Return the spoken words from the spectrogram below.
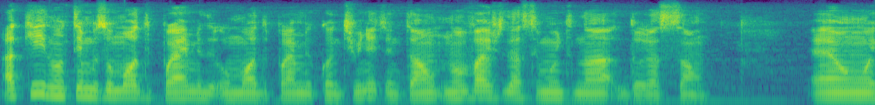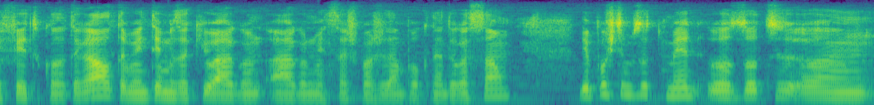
Aqui não temos o modo Prime, o modo Prime Continuity, então não vai ajudar-se muito na duração é um efeito colateral. Também temos aqui o Argon, Mensagem para ajudar um pouco na duração. Depois temos os outros, um,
